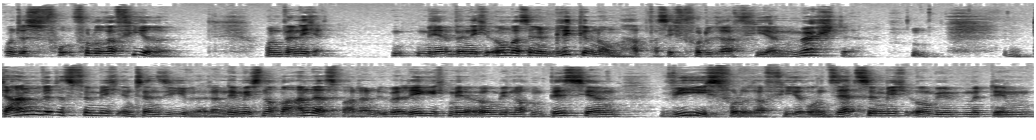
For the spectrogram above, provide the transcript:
und es fotografiere. Und wenn ich, mir, wenn ich irgendwas in den Blick genommen habe, was ich fotografieren möchte, dann wird es für mich intensiver. Dann nehme ich es nochmal anders wahr. Dann überlege ich mir irgendwie noch ein bisschen, wie ich es fotografiere und setze mich irgendwie mit dem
